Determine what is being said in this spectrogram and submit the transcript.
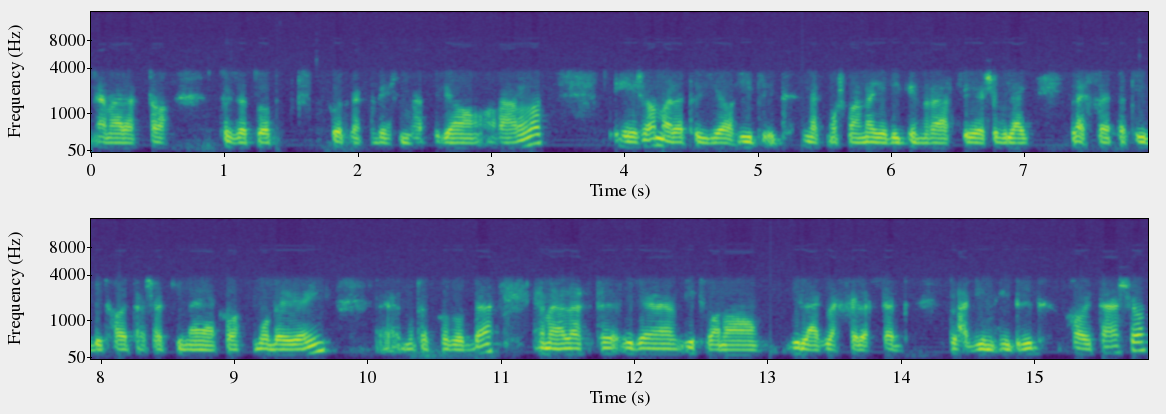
emellett a közvetett közlekedés miatt a, a vállalat és amellett, hogy a hibridnek most már negyedik generáció és a világ legfeljebb hibrid hajtását kínálják a modelljeink, eh, mutatkozott be. Emellett eh, ugye itt van a világ legfejlettebb plug-in hibrid hajtása.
